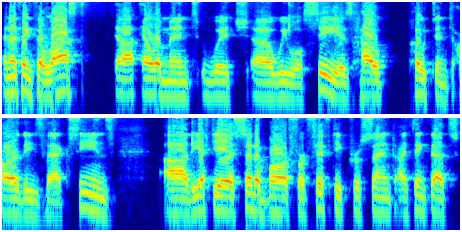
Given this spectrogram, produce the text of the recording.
And I think the last uh, element which uh, we will see is how potent are these vaccines. Uh, the FDA has set a bar for 50%. I think that's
